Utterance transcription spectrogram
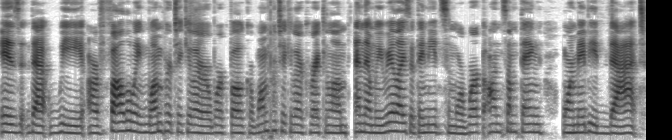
is that we are following one particular workbook or one particular curriculum, and then we realize that they need some more work on something, or maybe that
